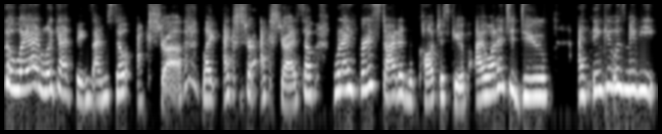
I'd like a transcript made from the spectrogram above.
The way i look at things i'm so extra like extra extra. So when i first started with culture scoop i wanted to do i think it was maybe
